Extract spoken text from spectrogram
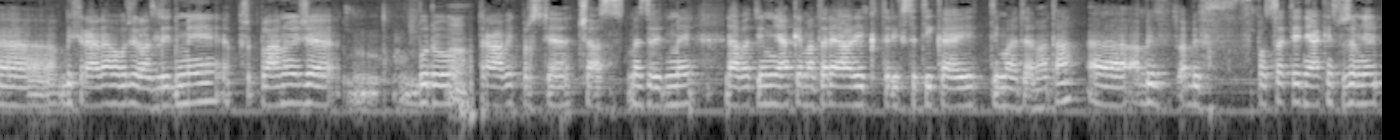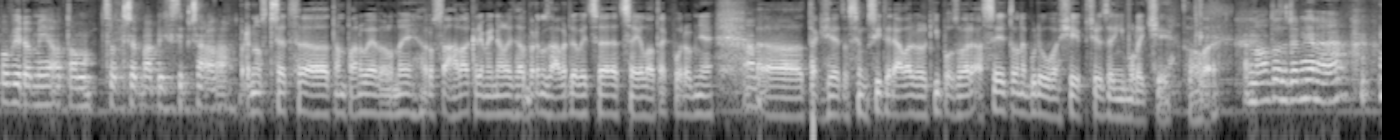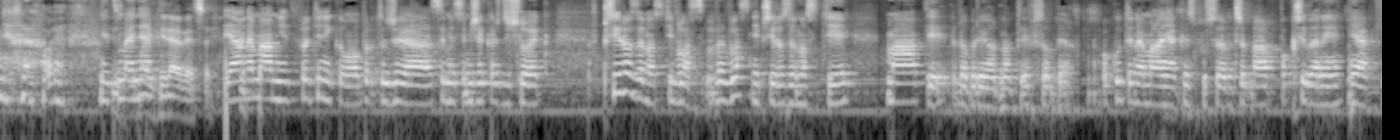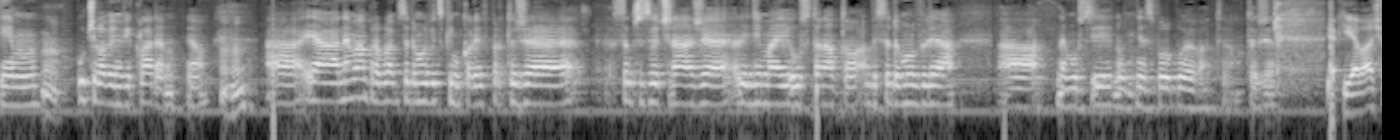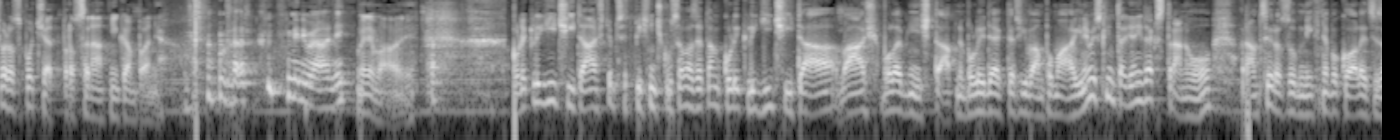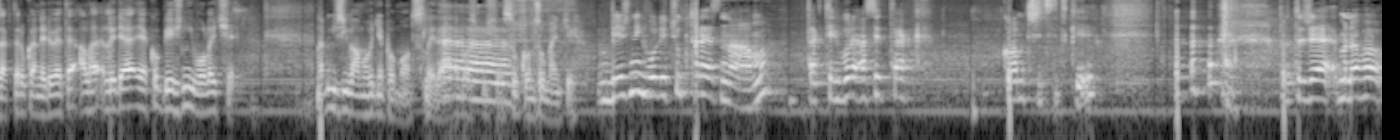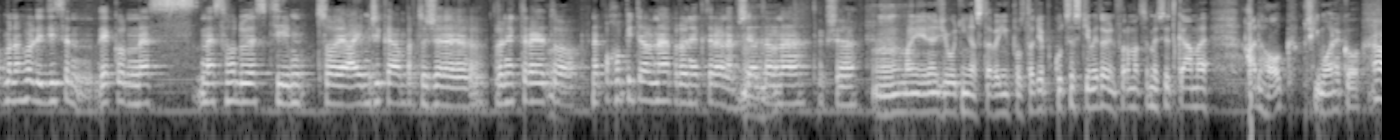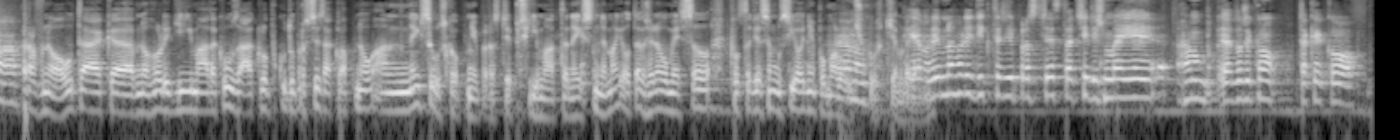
bych ráda hovořila s lidmi. Plánuji, že budu hmm. trávit prostě čas mezi lidmi, dávat jim nějaké materiály, kterých se týkají ty moje témata, eh, aby, aby podstatě nějakým způsobem měli povědomí o tom, co třeba bych si přála. Brno střed, eh, tam panuje velmi rozsáhlá kriminalita, Brno Závrdovice, Cejla, tak podobně. Ano. Uh, takže to si musíte dávat velký pozor. Asi to nebudou vaši přirození voliči. Tohle. No, to zřejmě ne. Ale nicméně. Jiné věci. já nemám nic proti nikomu, protože já si myslím, že každý člověk v přirozenosti, ve vlastní přirozenosti má ty dobré hodnoty v sobě. Pokud ty nemá nějakým způsobem třeba pokřivený nějakým hmm. účelovým výkladem. Jo? Hmm. A já nemám problém se domluvit s kýmkoliv, protože jsem přesvědčená, že lidi mají ústa na to, aby se domluvili a, a nemusí nutně spolu bojovat. Jo? Takže... Jaký je váš rozpočet pro senátní kampaně? Minimální. Minimální. Kolik lidí čítá, ještě před píšničkou se vás zeptám, kolik lidí čítá váš volební štáb nebo lidé, kteří vám pomáhají? Nemyslím tady ani tak stranu v rámci rozumných nebo koalici, za kterou kandidujete, ale lidé jako běžní voliči. Nabízí vám hodně pomoc lidé, nebo spíše jsou konzumenti? Běžných voličů, které znám, tak těch bude asi tak kolem třicítky protože mnoho, mnoho lidí se jako nes, neshoduje s tím, co já jim říkám, protože pro některé je to nepochopitelné, pro některé nepřijatelné, mm. takže... Mm, mají jiné životní nastavení. V podstatě pokud se s těmito informacemi setkáme ad hoc, přímo jako ano. rovnou, tak eh, mnoho lidí má takovou záklopku, tu prostě zaklapnou a nejsou schopni prostě přijímat, nejsou, nemají otevřenou mysl, v podstatě se musí hodně pomaloučku těm lidem. Je, je mnoho lidí, kteří prostě stačí, když mají, já to řeknu tak jako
